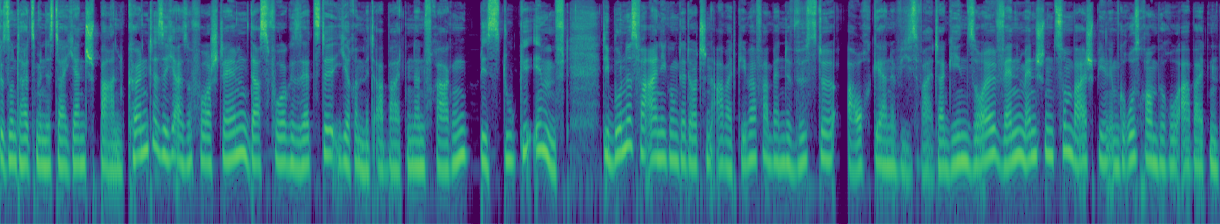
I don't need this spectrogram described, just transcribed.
Gesundheitsminister Jens Spahn könnte sich also vorstellen, dass Vorgesetzte ihre Mitarbeitenden fragen, bist du geimpft? Die Bundesvereinigung der deutschen Arbeitgeberverbände wüsste auch gerne, wie es weitergehen soll. Wenn Menschen zum Beispiel im Großraumbüro arbeiten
